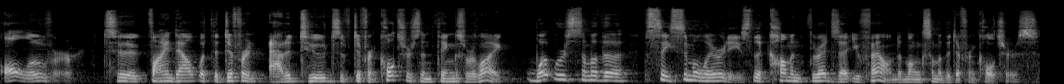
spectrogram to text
all over to find out what the different attitudes of different cultures and things were like. What were some of the, say, similarities, the common threads that you found among some of the different cultures?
